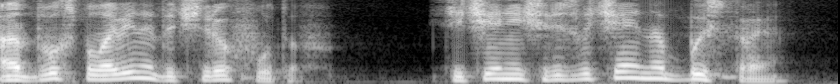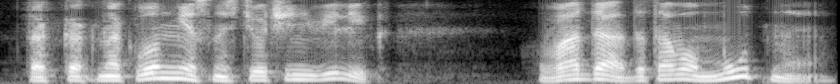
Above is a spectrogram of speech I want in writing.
от 2,5 до 4 футов. Течение чрезвычайно быстрое, так как наклон местности очень велик. Вода до того мутная,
